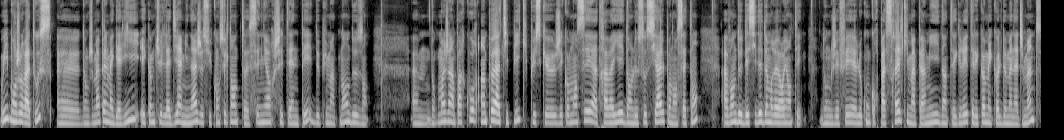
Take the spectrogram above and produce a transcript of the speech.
Oui, bonjour à tous. Euh, donc je m'appelle Magali et comme tu l'as dit Amina, je suis consultante senior chez TNP depuis maintenant deux ans. Euh, donc moi j'ai un parcours un peu atypique puisque j'ai commencé à travailler dans le social pendant sept ans avant de décider de me réorienter. Donc j'ai fait le concours passerelle qui m'a permis d'intégrer Télécom École de Management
